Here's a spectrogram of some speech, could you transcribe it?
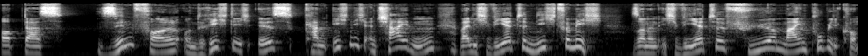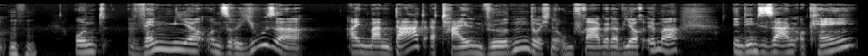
ob das sinnvoll und richtig ist, kann ich nicht entscheiden, weil ich werte nicht für mich, sondern ich werte für mein Publikum. Mhm. Und wenn mir unsere User ein Mandat erteilen würden durch eine Umfrage oder wie auch immer, indem sie sagen, okay,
